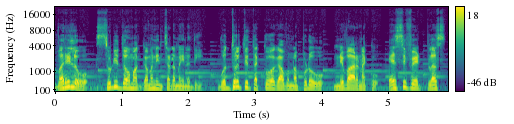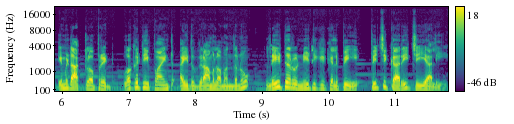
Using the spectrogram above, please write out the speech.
వరిలో సుడిదోమ గమనించడమైనది. ఉధృతి తక్కువగా ఉన్నప్పుడు నివారణకు ఎసిఫేట్ ప్లస్ ఇమిడాక్లోప్రిడ్ ఒకటి పాయింట్ ఐదు గ్రాముల మందును లీటరు నీటికి కలిపి పిచికారీ చెయ్యాలి.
